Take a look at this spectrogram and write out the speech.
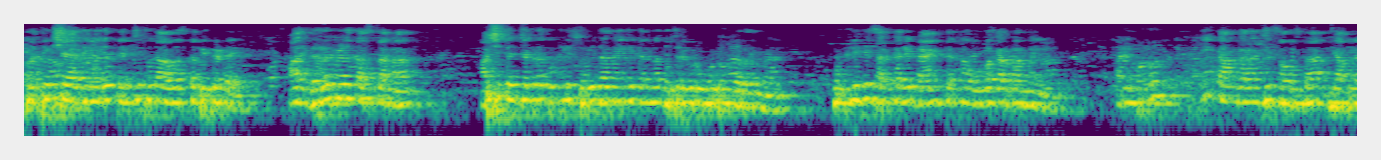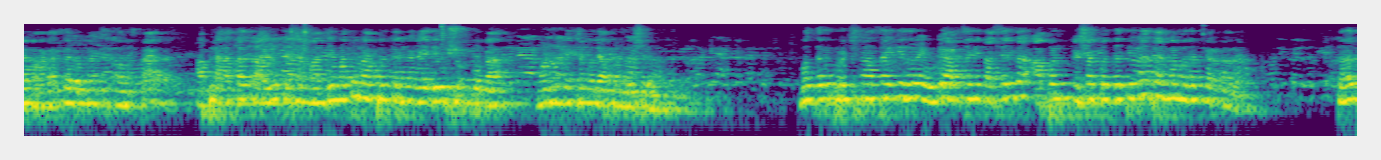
प्रतीक्षा यादीमध्ये त्यांची सुद्धा अवस्था बिकट आहे. आज घरं मिळत असताना अशी त्यांच्याकडे कुठली सुविधा नाही की त्यांना दुसरीकडून कुठून कर्ज मिळेल. कुठलीही सरकारी बँक त्यांना उभं करणार नाही. आणि म्हणून ही कामगारांची संस्था ही आपल्या भागातल्या लोकांची संस्था आपल्या हातात राहावी त्याच्या माध्यमातून आपण त्यांना काही देऊ शकतो का? म्हणून त्याच्यामध्ये आपण लक्ष घालतो मग जर प्रश्न असा आहे की जर एवढी अडचणीत असेल तर आपण कशा पद्धतीनं त्यांना मदत करणार आहे? तर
